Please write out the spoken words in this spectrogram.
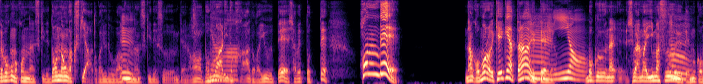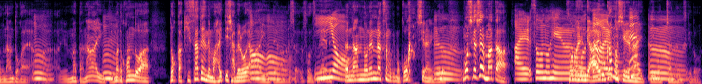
で、僕もこんなん好きで、どんな音楽好きや？とか言うて、僕はこんなん好きです、みたいな。あボブ・マーリーとかか？とか言うて喋っとって、ほんで、なんかおもろい経験やったな、言って。うんいいやん。僕な、柴山言います、言うて、うん向こうもなんとかや、うん。またな、言うて、うん。また今度は、どっか喫茶店でも入って喋ろうや、うん言うて、そそうですね。いいよで何の連絡先も交換してないんだけど、うん。もしかしたらまた、会える、その辺その辺で会えるかもしれないっていうおっちゃんなんですけど。ど、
